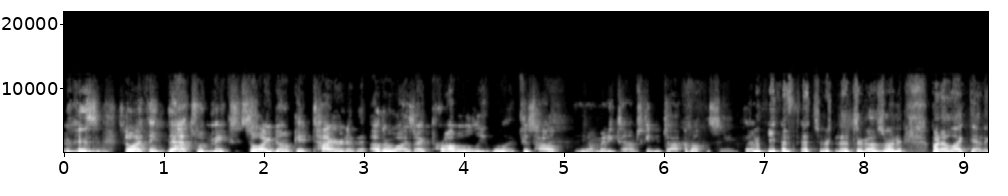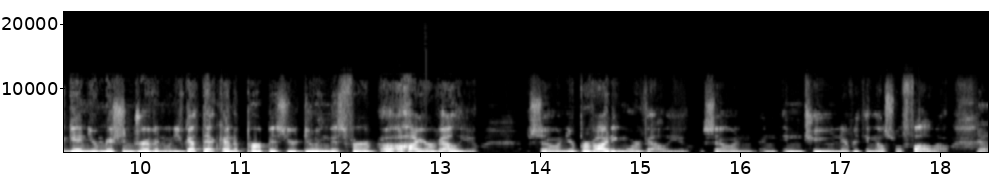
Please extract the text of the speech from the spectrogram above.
Mm-hmm. so I think that's what makes it so I don't get tired of it. Otherwise, I probably would, because how you know many times can you talk about the same thing? yeah, that's what, that's what I was wondering. But I like that. Again, you're mission driven. When you've got that kind of purpose, you're doing this for a, a higher value. So, and you're providing more value. So, and, and in tune, everything else will follow. Yeah.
